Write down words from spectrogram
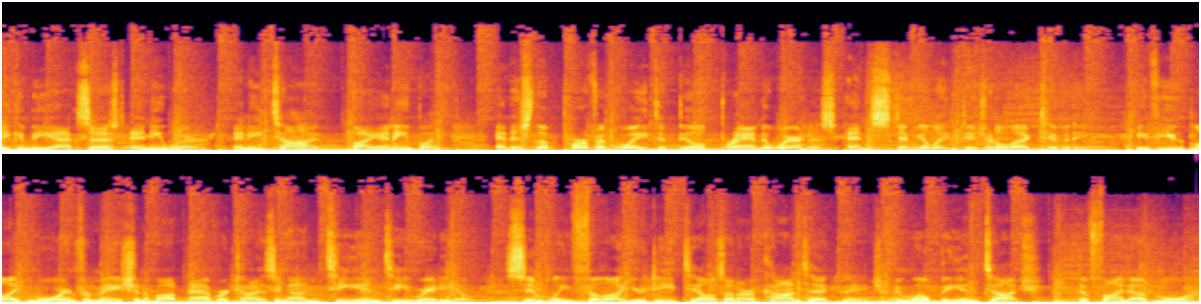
It can be accessed anywhere, anytime, by anybody, and is the perfect way to build brand awareness and stimulate digital activity. If you'd like more information about advertising on TNT Radio, simply fill out your details on our contact page and we'll be in touch. To find out more,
